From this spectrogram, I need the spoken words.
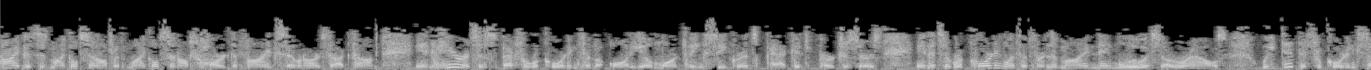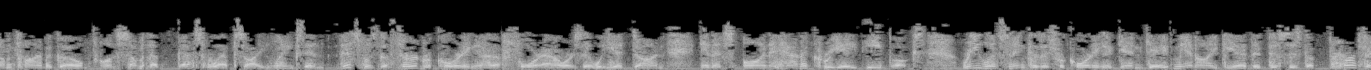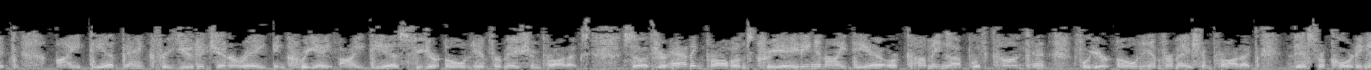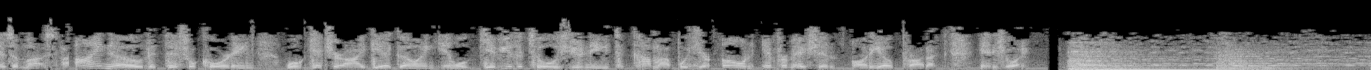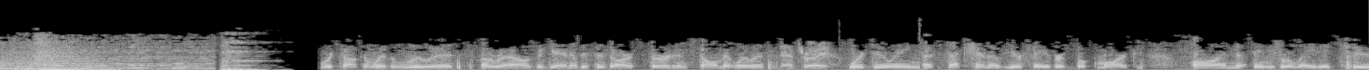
Hi, this is Michael Senoff with Michael Senoff's HardToFindSeminars.com. And here is a special recording for the Audio Marketing Secrets package purchasers. And it's a recording with a friend of mine named Louis Arouse. We did this recording some time ago on some of the best website links. And this was the third recording out of four hours that we had done. And it's on how to create ebooks. Re-listening to this recording again gave me an idea that this is the perfect idea bank for you to generate and create ideas for your own information products. So if you're having problems creating an idea or coming up with content for your own information product, this recording is a must. I know that this recording will get your idea going and will give you the tools you need to come up with your own information audio product. Enjoy. Talking with Louis Arouse again. This is our third installment, Louis. That's right. We're doing a section of your favorite bookmarks on things related to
